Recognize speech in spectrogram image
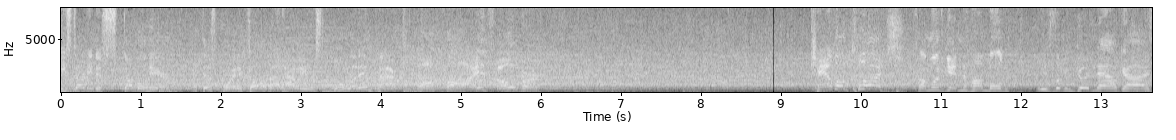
He's starting to stumble here. At this point, it's all about how he responds. Ooh, what impact. Oh, oh, it's over. Camel clutch. Someone's getting humbled. He's looking good now, guys.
